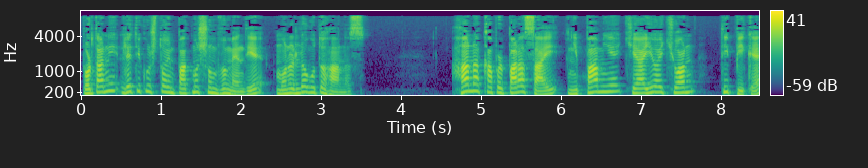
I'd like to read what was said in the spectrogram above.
Por tani le t'i kushtojmë pak më shumë vëmendje monologut të Hanës. Hana ka përpara saj një pamje që ajo e quan tipike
